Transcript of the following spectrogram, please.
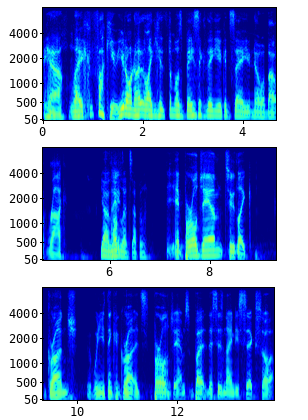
Yeah, like fuck you. You don't know like it's the most basic thing you could say you know about rock. Yeah, I love I- Led Zeppelin. at Pearl Jam to like grunge. When you think of grunge, it's Pearl Jams, but this is '96, so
